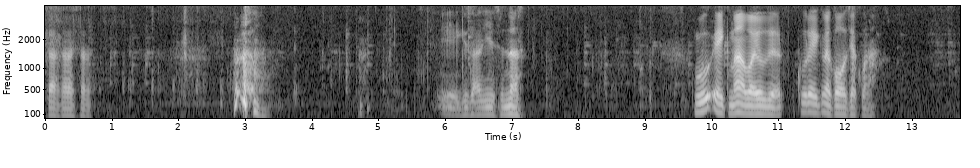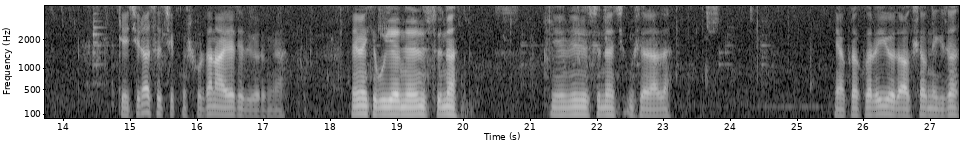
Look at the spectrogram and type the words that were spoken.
Evet arkadaşlar. İyi güzel yesinler. Bu ekmeğe bayılıyor. Kuru ekmek olacak buna. Keçi nasıl çıkmış buradan hayret ediyorum ya. Demek ki bu yemlerin üstünden yemlerin üstünden çıkmış herhalde. Yaprakları yiyordu akşam ne güzel.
